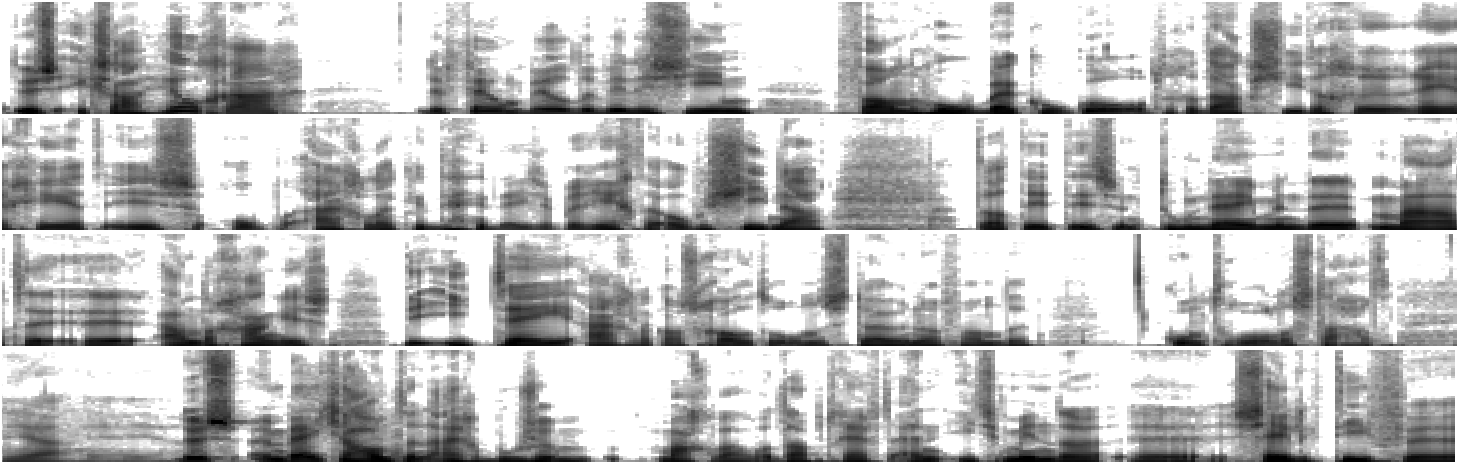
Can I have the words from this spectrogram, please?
Dus ik zou heel graag de filmbeelden willen zien van hoe bij Google op de redactie er gereageerd is op eigenlijk deze berichten over China dat dit is een toenemende mate uh, aan de gang is. De IT eigenlijk als grote ondersteuner van de controle staat. Ja, ja, ja. Dus een beetje hand in eigen boezem mag wel wat dat betreft. En iets minder uh, selectief uh,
